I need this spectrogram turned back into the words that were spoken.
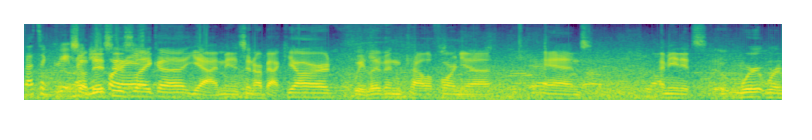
that's a great So this is it. like a yeah. I mean, it's in our backyard. We live in California, and I mean, it's we're we're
